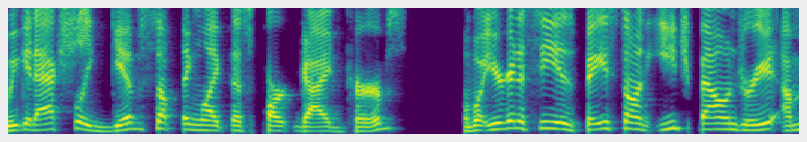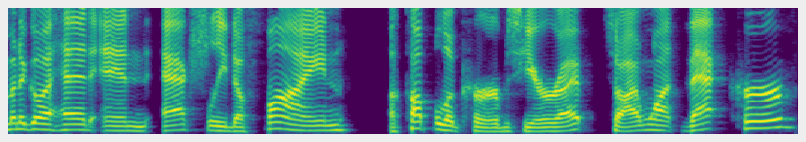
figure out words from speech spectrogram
we could actually give something like this part guide curves. And what you're going to see is based on each boundary, I'm going to go ahead and actually define a couple of curves here, right? So I want that curve,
